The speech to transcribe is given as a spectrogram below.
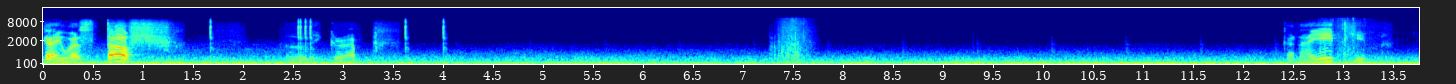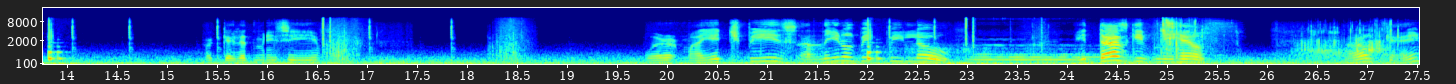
Guy was tough. Holy crap. Can I eat him? Okay, let me see where my HP is a little bit below. It does give me health. Okay.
